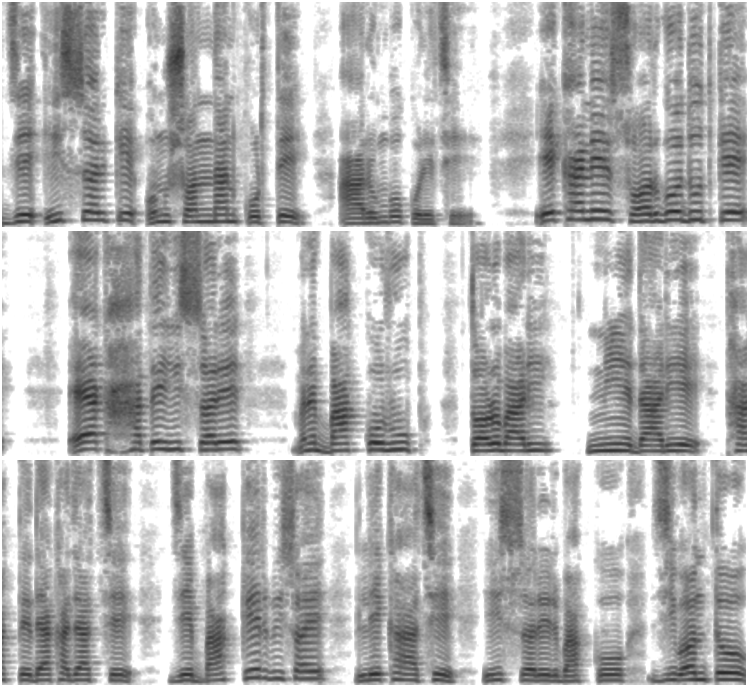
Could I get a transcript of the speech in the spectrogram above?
যে ঈশ্বরকে অনুসন্ধান করতে আরম্ভ করেছে। এখানে স্বর্গদূতকে এক হাতে ঈশ্বরের মানে বাক্য রূপ তরবারি নিয়ে দাঁড়িয়ে থাকতে দেখা যাচ্ছে যে বাক্যের বিষয়ে লেখা আছে, ঈশ্বরের বাক্য জীবন্ত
